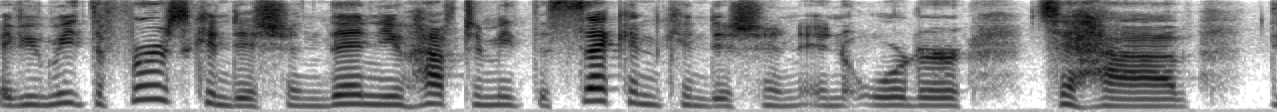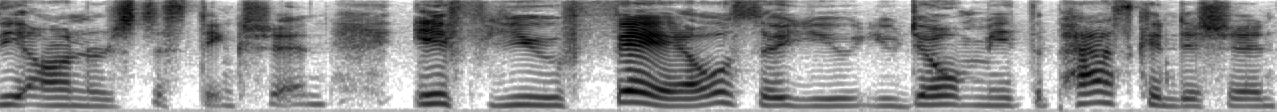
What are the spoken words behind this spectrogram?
if you meet the first condition, then you have to meet the second condition in order to have the honors distinction. If you fail, so you you don't meet the pass condition,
